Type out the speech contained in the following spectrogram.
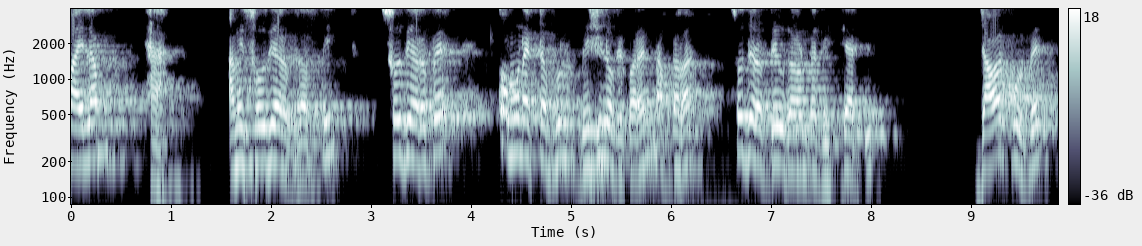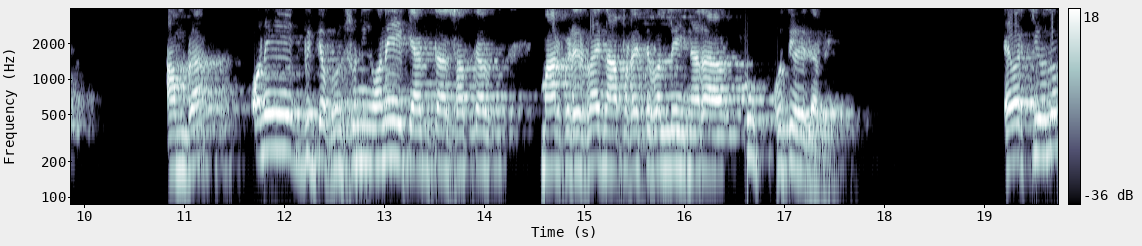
পাইলাম হ্যাঁ আমি সৌদি আরব যাচ্ছি। সৌদি আরবে কমন একটা ভুল, বেশি লোকে করেন আপনারা। সৌদি আরব উদাহরণটা দিচ্ছি আর কি। যাওয়ার পূর্বে আমরা অনেক বিজ্ঞাপন শুনি, অনেক ক্যান্টার সাত কাজ মারপেটের ভাই না পাঠাইতে পারলে ইনারা খুব ক্ষতি হয়ে যাবে। এবার কি হলো?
